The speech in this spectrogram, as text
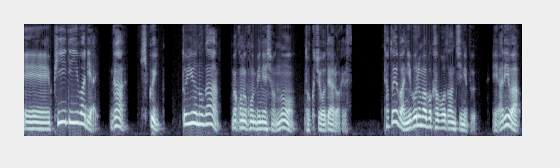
えー、PD 割合が低いというのが、まあ、このコンビネーションの特徴であるわけです。例えば、ニボルマブカボザンチニブ、あるいは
